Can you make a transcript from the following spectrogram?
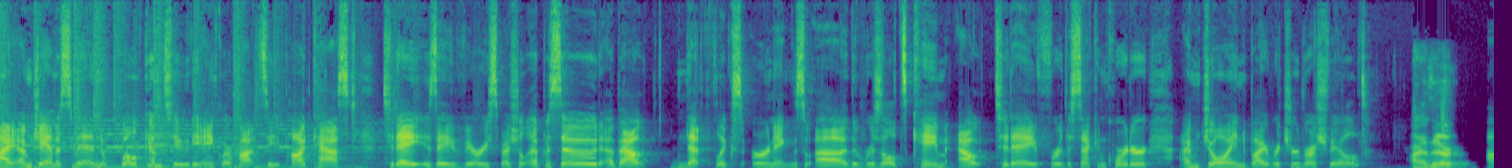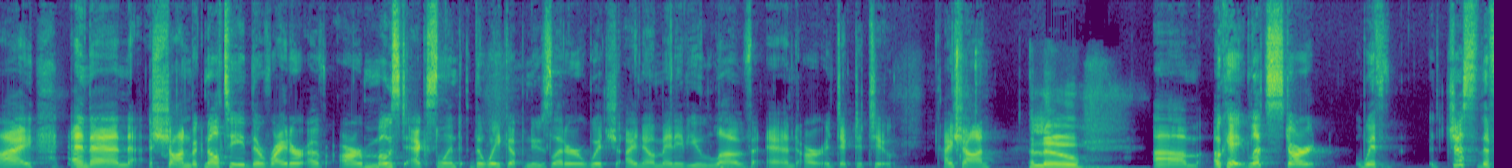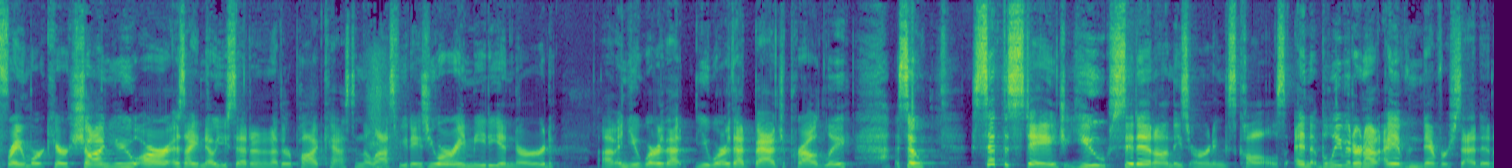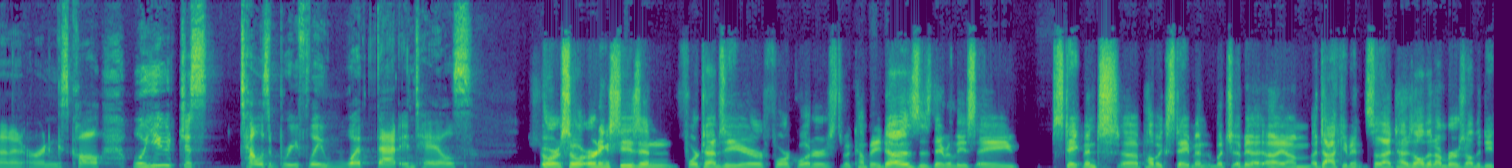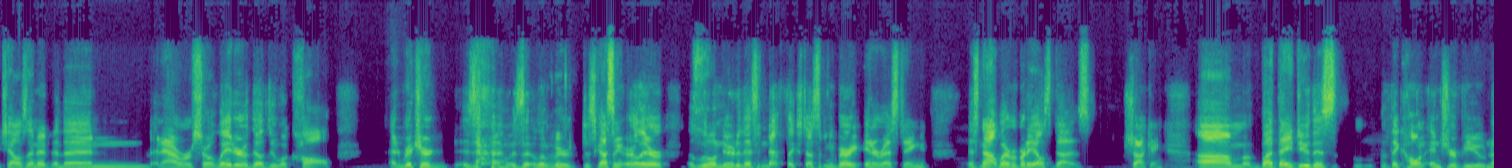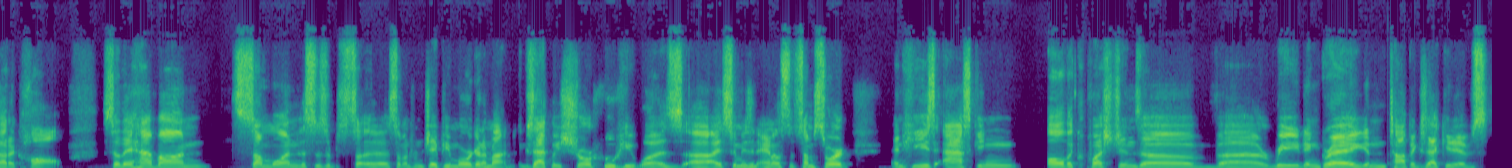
Hi, I'm Janice Min. Welcome to the Ankler Hot Seat podcast. Today is a very special episode about Netflix earnings. Uh, the results came out today for the second quarter. I'm joined by Richard Rushfield. Hi there. Hi. And then Sean McNulty, the writer of our most excellent The Wakeup newsletter, which I know many of you love and are addicted to. Hi, Sean. Hello. Um, okay, let's start with just the framework here. Sean, you are, as I know you said on another podcast in the last few days, you are a media nerd, uh, and you wear that you wear that badge proudly. So, set the stage. You sit in on these earnings calls, and believe it or not, I have never sat in on an earnings call. Will you just tell us briefly what that entails? Sure. So, earnings season, four times a year, four quarters. What company does is they release a statement, uh, public statement, which uh, uh, um, a document. So that has all the numbers and all the details in it. And then an hour or so later, they'll do a call. And Richard is was a little we were discussing earlier is a little new to this. And Netflix does something very interesting. It's not what everybody else does. Shocking. Um, but they do this they call an interview, not a call. So they have on someone. This is a, uh, someone from JP Morgan. I'm not exactly sure who he was. Uh, I assume he's an analyst of some sort, and he's asking all the questions of uh, Reed and Greg and top executives,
